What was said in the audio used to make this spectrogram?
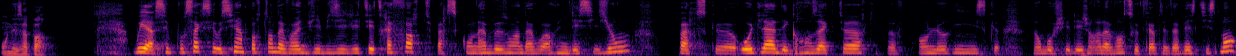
on ne les a pas. Oui, c'est pour ça que c'est aussi important d'avoir une visibilité très forte, parce qu'on a besoin d'avoir une décision, parce qu'au-delà des grands acteurs qui peuvent prendre le risque d'embaucher des gens à l'avance ou de faire des investissements,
